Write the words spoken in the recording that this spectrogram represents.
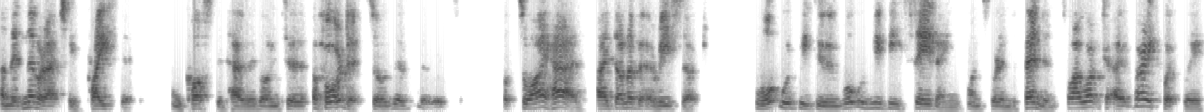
and they've never actually priced it and costed how they're going to afford it. So, so I had, I'd done a bit of research. What would we do? What would we be saving once we're independent? So I worked it out very quickly.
